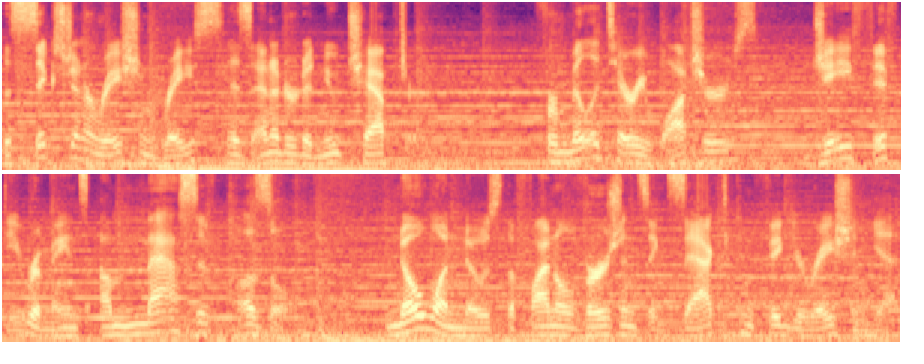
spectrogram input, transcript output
The sixth generation race has entered a new chapter. For military watchers, J50 remains a massive puzzle. No one knows the final version's exact configuration yet.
